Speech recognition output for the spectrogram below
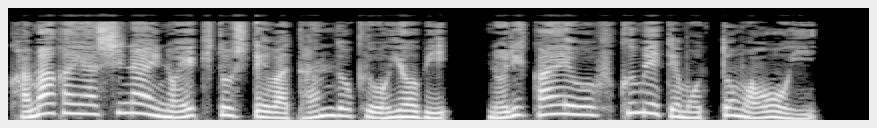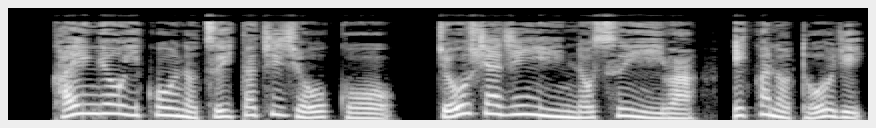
鎌ヶ谷市内の駅としては単独及び乗り換えを含めて最も多い。開業以降の1日乗降、乗車人員の推移は以下の通り。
